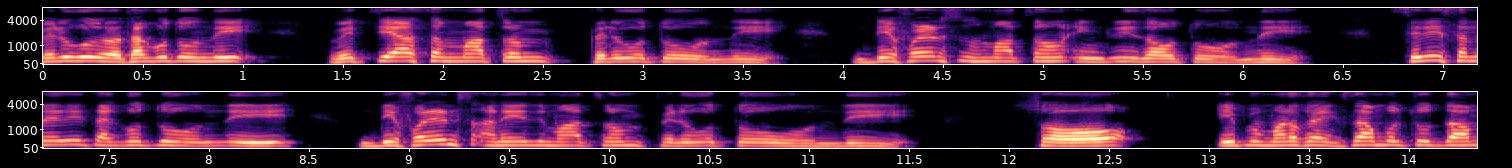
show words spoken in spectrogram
పెరుగు తగ్గుతుంది. వ్యత్యాసం మాత్రం పెరుగుతూ ఉంది డిఫరెన్స్ మాత్రం ఇంక్రీజ్ అవుతూ ఉంది సిరీస్ అనేది తగ్గుతూ ఉంది డిఫరెన్స్ అనేది మాత్రం పెరుగుతూ ఉంది సో ఇప్పుడు మరొక ఎగ్జాంపుల్ చూద్దాం.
